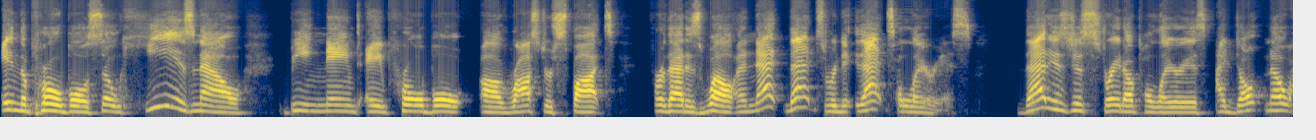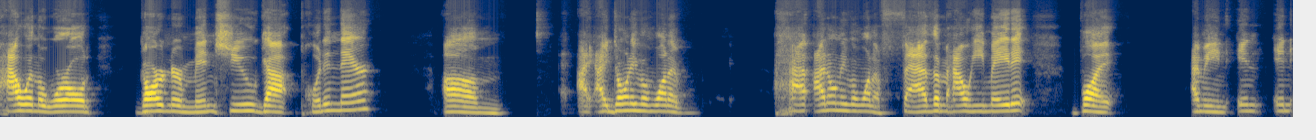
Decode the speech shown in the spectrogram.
in the Pro Bowl. So he is now being named a Pro Bowl uh, roster spot for that as well. And that that's that's hilarious. That is just straight up hilarious. I don't know how in the world Gardner Minshew got put in there. Um, I, I don't even want to have I don't even want to fathom how he made it, but I mean, in in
